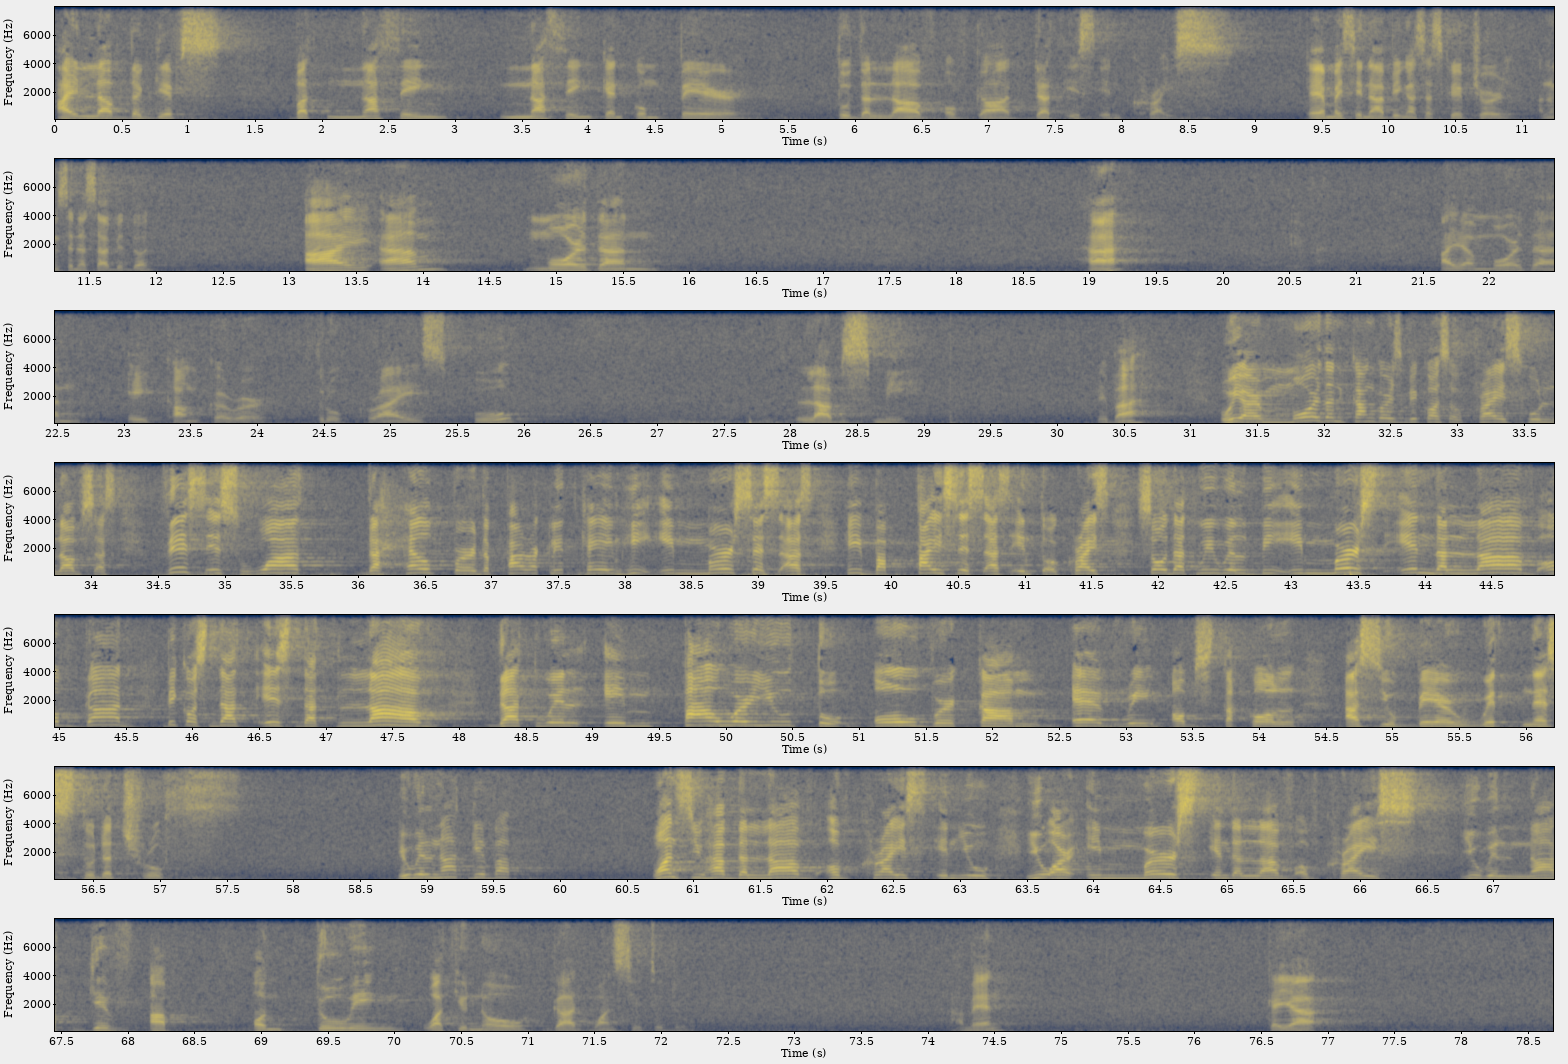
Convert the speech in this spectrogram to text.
I love the gifts, but nothing, nothing can compare to the love of God that is in Christ. Kaya may sinabi nga sa scripture, anong sinasabi doon? I am more than Ha? I am more than a conqueror through Christ who loves me. Diba? We are more than conquerors because of Christ who loves us. This is what the helper, the paraclete came. He immerses us. He baptizes us into Christ so that we will be immersed in the love of God because that is that love that will empower you to overcome every obstacle as you bear witness to the truth. You will not give up. Once you have the love of Christ in you, you are immersed in the love of Christ. You will not give up on doing what you know God wants you to do. Amen? Kaya,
